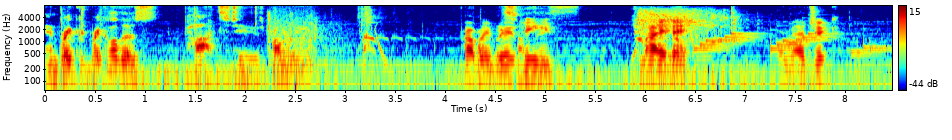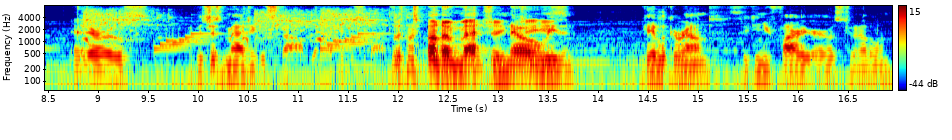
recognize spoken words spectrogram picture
and break break all those pots too. It's probably probably probably rupees, maybe, or magic, and arrows. if it's just magic, it stop. Okay, just stop. There's a ton of magic. no jeez. reason. Okay, look around. So can you fire your arrows to another one?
